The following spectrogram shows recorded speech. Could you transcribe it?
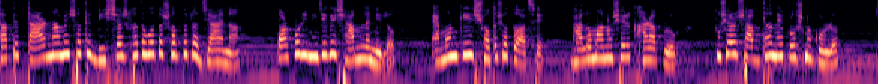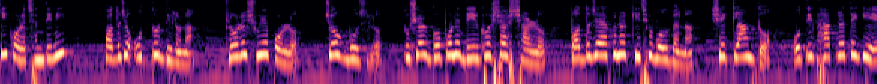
তাতে তার নামের সাথে বিশ্বাসঘাতকতা শব্দটা যায় না। পরপরই নিজেকে সামলে নিল। এমনকি শত শত আছে, ভালো মানুষের খারাপ রূপ। তুষার সাবধানে প্রশ্ন করল, কি করেছেন তিনি? পদ্মজা উত্তর দিল না, ফ্লোরে শুয়ে পড়ল, চোখ বুঝল তুষার গোপনে দীর্ঘশ্বাস ছাড়ল। পদ্মজা এখন আর কিছু বলবে না, সে ক্লান্ত। অতীত হাতড়াতে গিয়ে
